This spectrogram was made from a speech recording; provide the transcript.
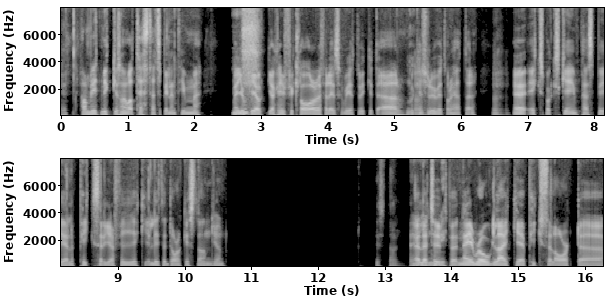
Just. Det har blivit mycket som jag bara testat ett spel en timme. Men Jocke, jag, jag kan ju förklara det för dig så vet du vilket det är. Då kanske Mhm. du vet vad det heter. Mhm. Eh, Xbox Game Pass-spel, pixelgrafik, lite Darkest Dungeon. Det. Är det Eller typ, eh, nej, roguelike eh, pixel art. eh,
